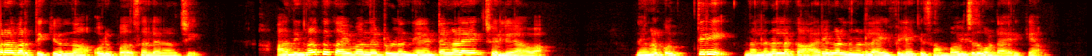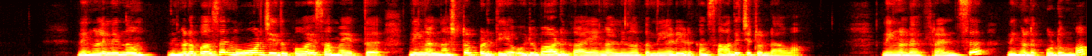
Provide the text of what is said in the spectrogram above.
പ്രവർത്തിക്കുന്ന ഒരു പേഴ്സണൽ എനർജി. അത് നിങ്ങൾക്ക് കൈവന്നിട്ടുള്ള നേട്ടങ്ങളെ ചൊല്ലിയാവാം. നിങ്ങൾക്ക് ഒത്തിരി നല്ല നല്ല കാര്യങ്ങൾ നിങ്ങളുടെ ലൈഫിലേക്ക് സംഭവിച്ചത് കൊണ്ടായിരിക്കാം. നിങ്ങളിൽ നിന്നും നിങ്ങളുടെ പേഴ്സൺ മൂവ് ഓൺ ചെയ്തു പോയ സമയത്ത് നിങ്ങൾ നഷ്ടപ്പെടുത്തിയ ഒരുപാട് കാര്യങ്ങൾ നിങ്ങൾക്ക് നേടിയെടുക്കാൻ സാധിച്ചിട്ടുണ്ടാവാം. നിങ്ങളുടെ ഫ്രണ്ട്സ് നിങ്ങളുടെ കുടുംബം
